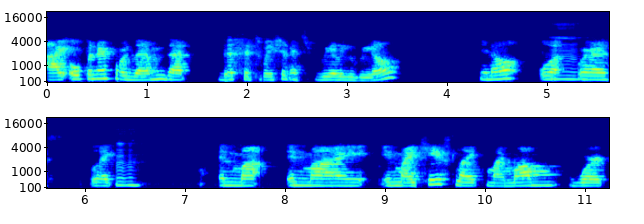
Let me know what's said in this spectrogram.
eye opener for them that the situation is really real you know Mm. whereas like Mm. in my in my in my case like my mom worked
